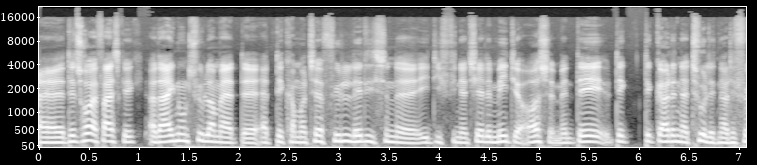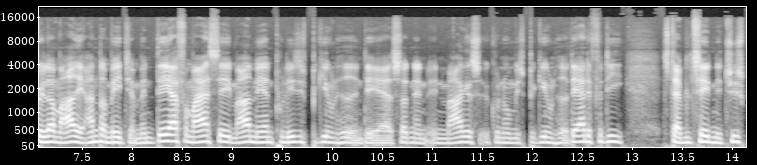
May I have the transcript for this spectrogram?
Uh, det tror jeg faktisk ikke. Og der er ikke nogen tvivl om, at, at det kommer til at fylde lidt i, sådan, uh, i de finansielle medier også, men det, det, det gør det naturligt, når det følger meget i andre medier. Men det er for mig at se meget mere en politisk begivenhed, end det er sådan en, en markedsøkonomisk begivenhed. Og det er det, fordi stabiliteten i tysk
